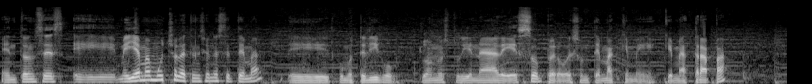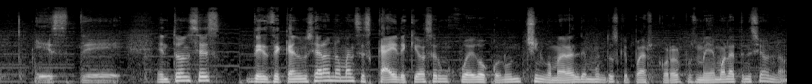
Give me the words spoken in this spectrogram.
Entonces, eh, me llama mucho la atención este tema. Eh, como te digo, yo no estudié nada de eso, pero es un tema que me, que me atrapa. Este, entonces, desde que anunciaron No Man's Sky de que iba a ser un juego con un chingo madral de mundos que puedas recorrer, pues me llamó la atención, ¿no?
